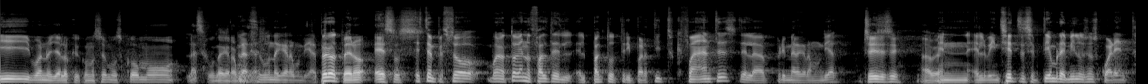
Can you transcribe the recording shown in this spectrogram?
y bueno, ya lo que conocemos como la Segunda Guerra La Mundial. Segunda Guerra Mundial. Pero, Pero esos... esto empezó, bueno, todavía nos falta el, el pacto tripartito, que fue antes de la Primera Guerra Mundial. Sí, sí, sí. A ver. En el 27 de septiembre de 1940.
